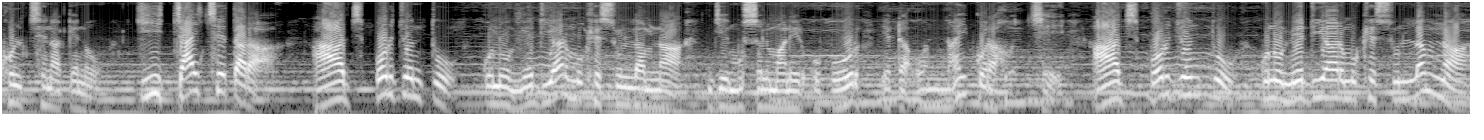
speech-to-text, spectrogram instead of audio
খুলছে না কেন? কি চাইছে তারা? আজ পর্যন্ত কোনো মিডিয়ার মুখে শুনলাম না যে মুসলমানের উপর এটা অন্যায় করা হচ্ছে। আজ পর্যন্ত কোনো মিডিয়ার মুখে শুনলাম না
